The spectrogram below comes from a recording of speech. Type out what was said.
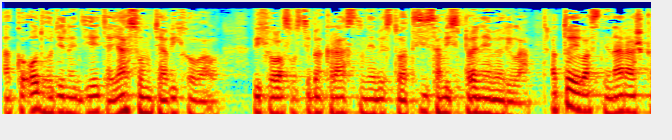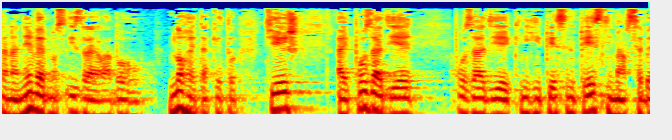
ako odhodené dieťa. Ja som ťa vychoval. Vychoval som z teba krásnu nevestu a ty si sa mi spreneverila. A to je vlastne narážka na nevernosť Izraela Bohu. Mnohé takéto. Tiež aj pozadie, pozadie knihy Piesen piesni má v sebe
